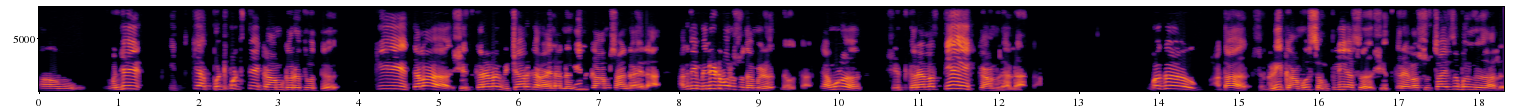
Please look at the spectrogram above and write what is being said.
अं, म्हणजे इतक्या पटपट ते काम करत होतं की त्याला शेतकऱ्याला विचार करायला नवीन काम सांगायला अगदी मिनिटभर सुद्धा मिळत नव्हता. त्यामुळं शेतकऱ्याला ते एक काम झालं आता. मग आता सगळी कामं संपली असं शेतकऱ्याला सुचायचं बंद झालं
